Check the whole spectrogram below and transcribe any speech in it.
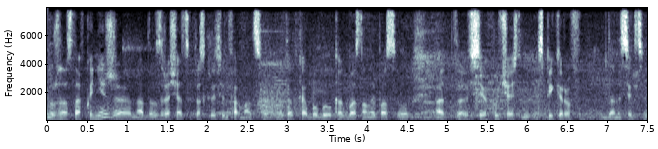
Нужна ставка ниже, надо возвращаться к раскрытию информации. Вот это как бы был как бы основной посыл от всех участников, спикеров данной секции.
